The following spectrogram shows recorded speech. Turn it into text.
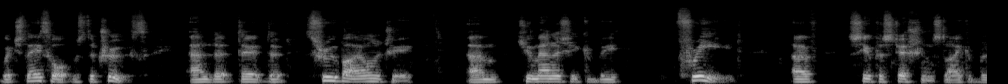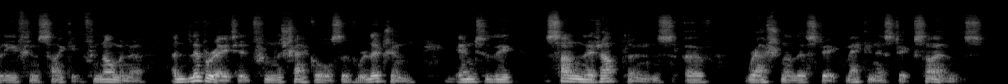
which they thought was the truth, and that, they, that through biology, um, humanity could be freed of superstitions like a belief in psychic phenomena and liberated from the shackles of religion into the sunlit uplands of rationalistic, mechanistic science.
